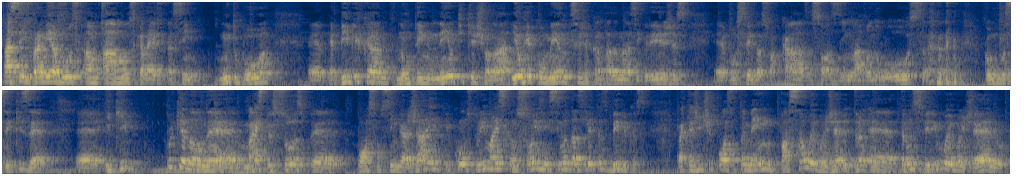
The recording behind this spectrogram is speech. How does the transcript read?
Assim, pra mim a música, a, a música ela é assim muito boa, é, é bíblica, não tem nem o que questionar. Eu recomendo que seja cantada nas igrejas, é, você da sua casa, sozinho, lavando louça, como você quiser. É, e que por que não, né? Mais pessoas é, possam se engajar e, e construir mais canções em cima das letras bíblicas, para que a gente possa também passar o evangelho, tra é, transferir o evangelho,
